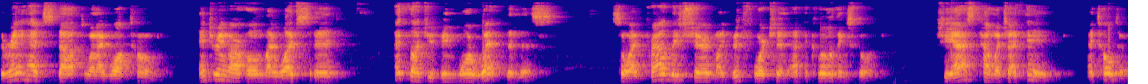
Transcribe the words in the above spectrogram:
The rain had stopped when I walked home. Entering our home, my wife said, I thought you'd be more wet than this. So I proudly shared my good fortune at the clothing store. She asked how much I paid. I told her.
